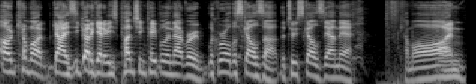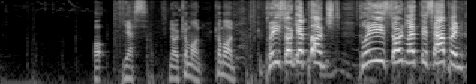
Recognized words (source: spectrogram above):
Oh, come on, guys, you gotta get him. He's punching people in that room. Look where all the skulls are. The two skulls down there. Come on. Oh, yes. No, come on. Come on. Please don't get punched. Please don't let this happen.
